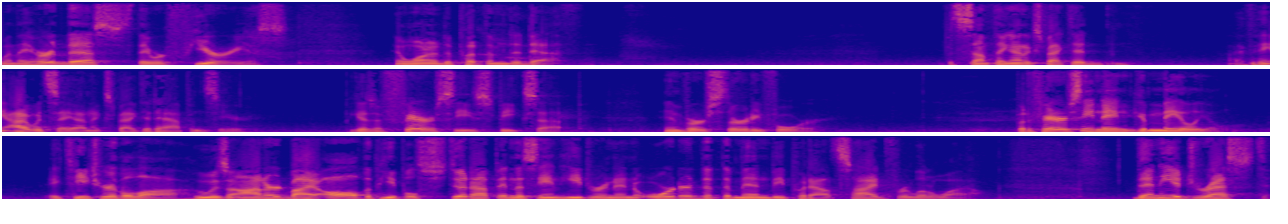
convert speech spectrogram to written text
When they heard this, they were furious and wanted to put them to death. But something unexpected, I think I would say unexpected, happens here because a Pharisee speaks up in verse 34. But a Pharisee named Gamaliel, a teacher of the law, who was honored by all the people, stood up in the Sanhedrin and ordered that the men be put outside for a little while. Then he addressed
